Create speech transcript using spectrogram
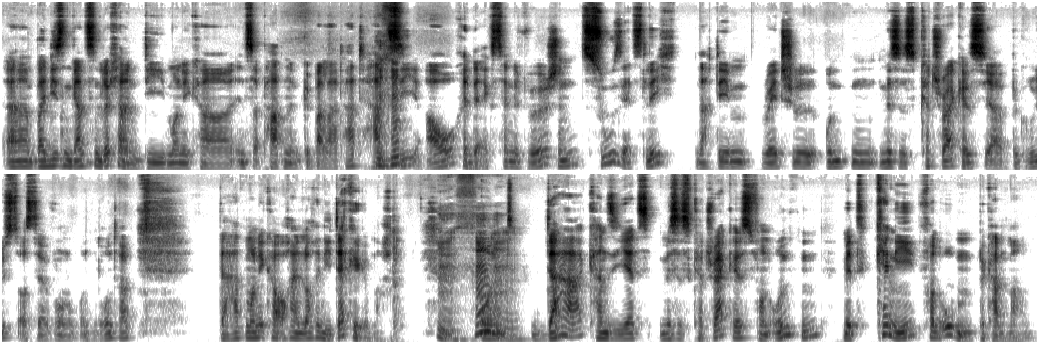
Äh, bei diesen ganzen Löchern, die Monika ins Apartment geballert hat, hat Mhm. sie auch in der Extended Version zusätzlich, nachdem Rachel unten Mrs. Katrakis ja begrüßt aus der Wohnung unten drunter, da hat Monika auch ein Loch in die Decke gemacht. Mhm. Und da kann sie jetzt Mrs. Katrakis von unten mit Kenny von oben bekannt machen.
